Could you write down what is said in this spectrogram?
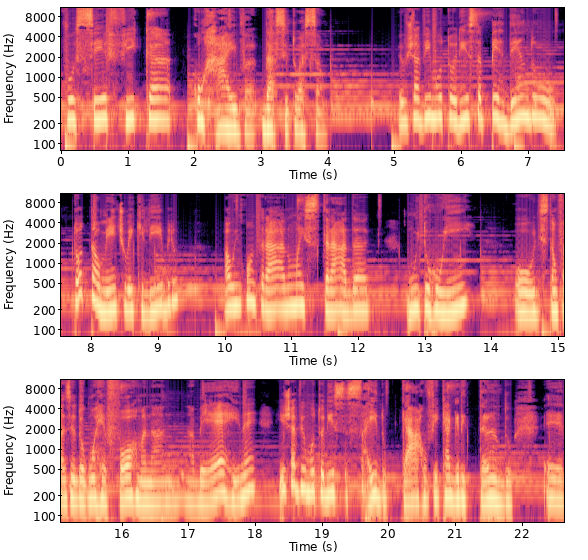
você fica com raiva da situação? Eu já vi motorista perdendo totalmente o equilíbrio ao encontrar uma estrada muito ruim ou estão fazendo alguma reforma na, na BR, né? E já viu o motorista sair do carro, ficar gritando, é,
